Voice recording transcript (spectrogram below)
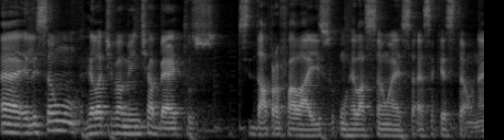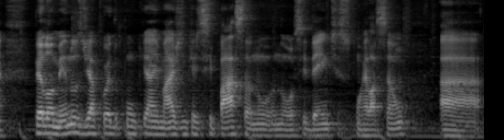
É, eles são relativamente abertos, se dá para falar isso com relação a essa, essa questão, né? Pelo menos de acordo com que a imagem que se passa no, no Ocidente com relação a,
